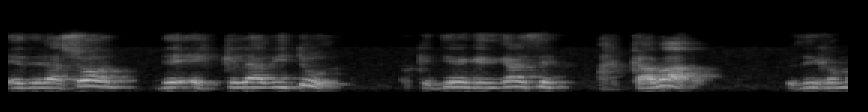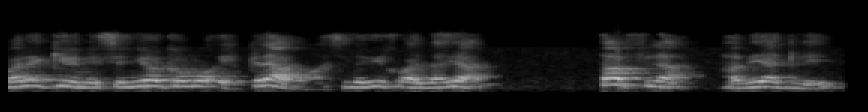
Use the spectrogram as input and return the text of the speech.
es de la son de esclavitud, los que tienen que dedicarse a excavar. Entonces dijo, Maré quiere mi señor como esclavo, así le dijo al Dayan. Tafla Abiadli,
